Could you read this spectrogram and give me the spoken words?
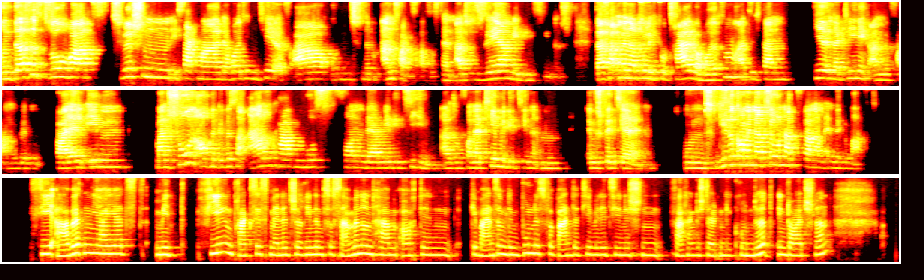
Und das ist sowas zwischen, ich sag mal, der heutigen TFA und einem Anfangsassistenten, also sehr medizinisch. Das hat mir natürlich total geholfen, als ich dann hier in der Klinik angefangen bin, weil eben man schon auch eine gewisse Ahnung haben muss von der Medizin, also von der Tiermedizin im, im Speziellen. Und diese Kombination hat es dann am Ende gemacht. Sie arbeiten ja jetzt mit vielen Praxismanagerinnen zusammen und haben auch den, gemeinsam den Bundesverband der tiermedizinischen Fachangestellten gegründet in Deutschland.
